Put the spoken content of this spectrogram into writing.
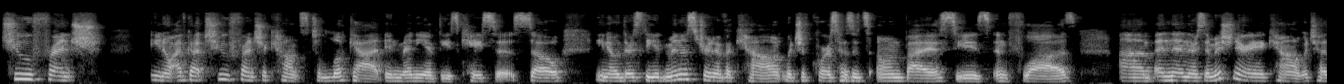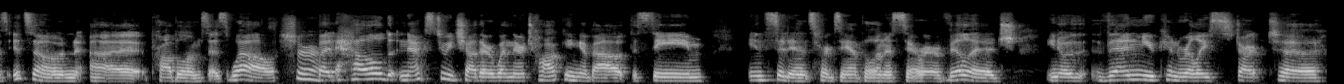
two French you know, I've got two French accounts to look at in many of these cases. So, you know, there's the administrative account, which of course has its own biases and flaws. Um, and then there's a missionary account, which has its own uh, problems as well. Sure. But held next to each other when they're talking about the same incidents, for example, in a Serer village, you know, then you can really start to,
